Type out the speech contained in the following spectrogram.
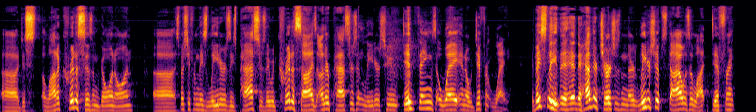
uh, just a lot of criticism going on uh, especially from these leaders, these pastors, they would criticize other pastors and leaders who did things away in a different way. They basically, they had, they had their churches and their leadership style was a lot different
